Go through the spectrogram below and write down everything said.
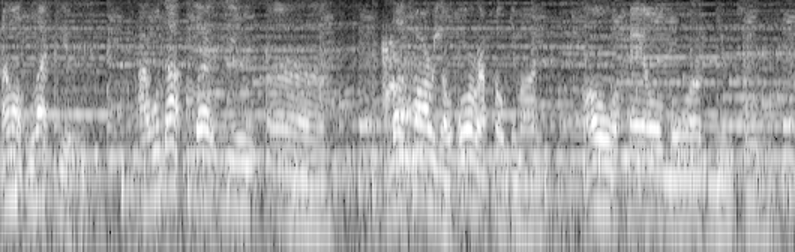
I won't let you. I will not let you, Lucario or a Pokemon. Oh, hail Lord Mewtwo.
